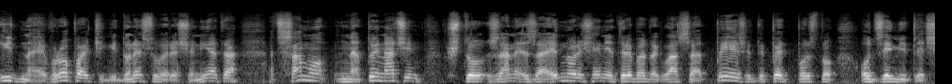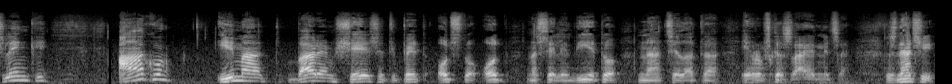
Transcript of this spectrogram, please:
идна Европа ќе ги донесува решенијата само на тој начин што за, за едно решение треба да гласаат 55% од земјите членки, а ако имаат барем 65% од населението на целата Европска заедница. Значи,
